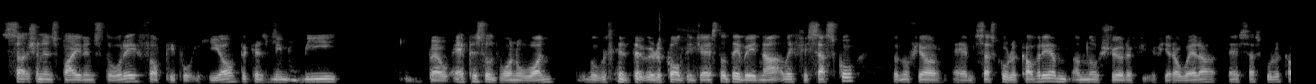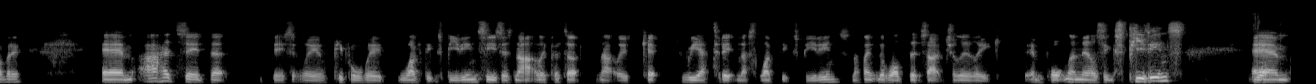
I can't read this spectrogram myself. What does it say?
such an inspiring story for people to hear because we, we well episode 101 that we recorded yesterday with natalie for cisco. Don't know if you're um, cisco recovery. I'm, I'm not sure if, if you're aware of uh, cisco recovery. Um, i had said that basically people with lived experiences, as Natalie put it. Natalie kept reiterating this lived experience. And I think the word that's actually like important in there is experience. Yeah. Um,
